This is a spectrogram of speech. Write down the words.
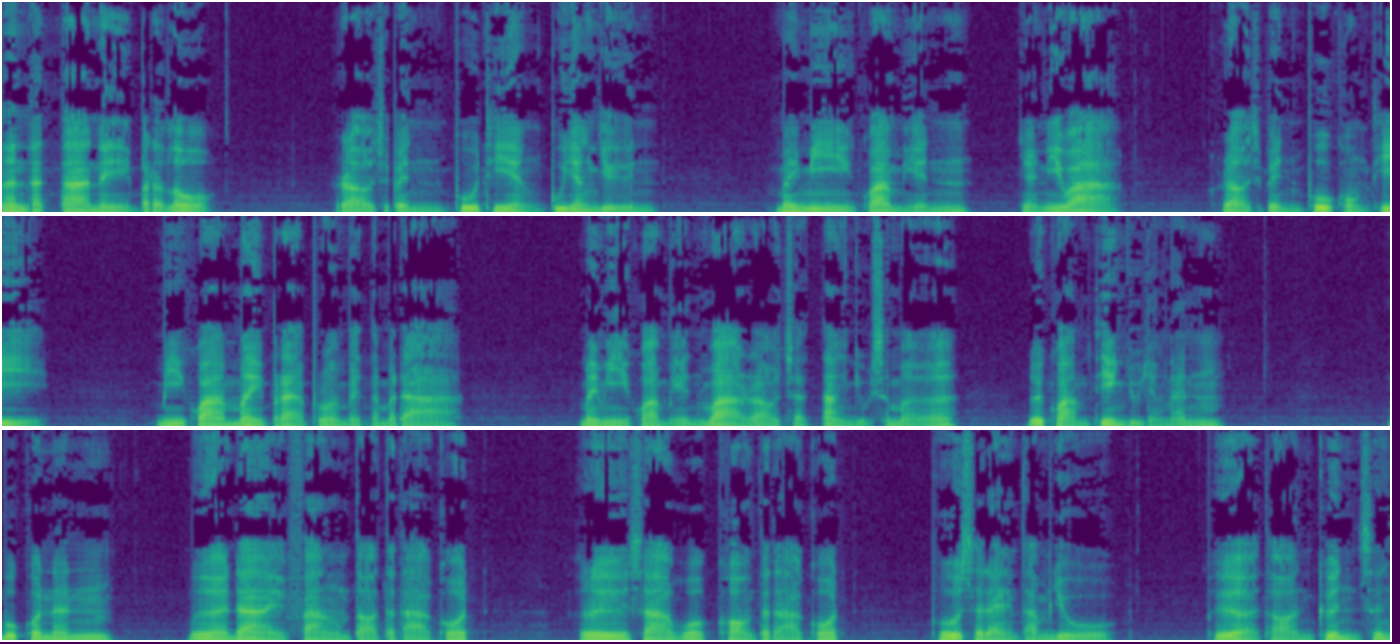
นั่นอัตตาในบระโลก เราจะเป็นผู้เที่ยงผู้ยั่งยืน ไม่มีความเห็นอย่างนี้ว่า เราจะเป็นผู้คงที่ มีความไม่แปรปรวนเป็นธรรมดา ไม่มีความเห็นว่าเราจะตั้งอยู่เสมอ ด้วยความเที่ยงอยู่อย่างนั้น บุคคลนั้นเมื่อได้ฟังต่อตถาคต หรือสาวกของตถาคต ผู้แสดงธรรมอยู่ เพื่อถอนขึ้นซึ่ง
